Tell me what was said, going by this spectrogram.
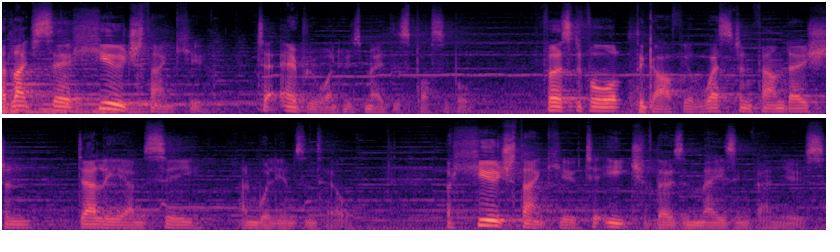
I'd like to say a huge thank you to everyone who's made this possible. First of all, the Garfield Weston Foundation, Dell EMC, and Williams & Hill. A huge thank you to each of those amazing venues.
